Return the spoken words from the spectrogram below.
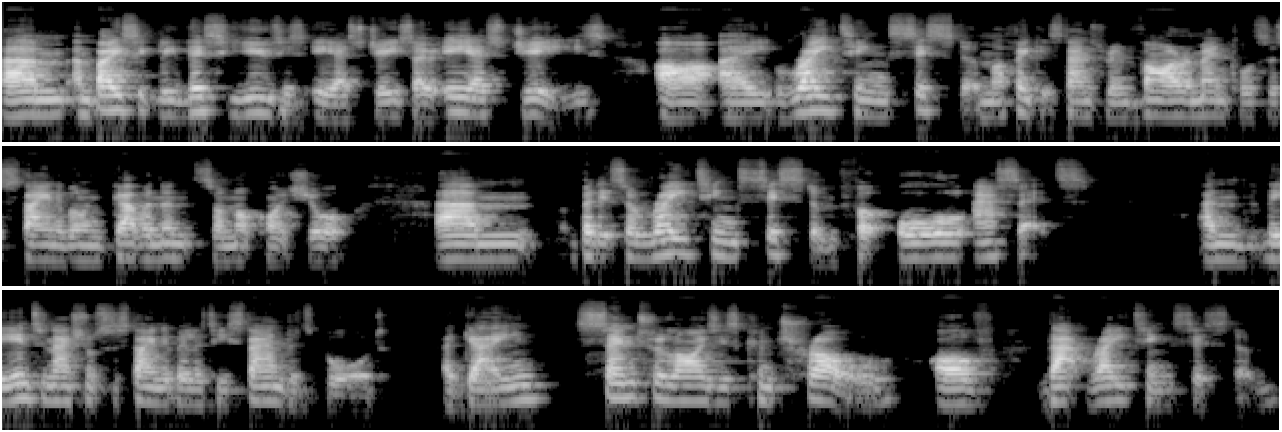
Um, and basically, this uses ESG. So, ESGs are a rating system. I think it stands for environmental, sustainable, and governance. I'm not quite sure. Um, but it's a rating system for all assets. And the International Sustainability Standards Board, again, centralizes control of that rating system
